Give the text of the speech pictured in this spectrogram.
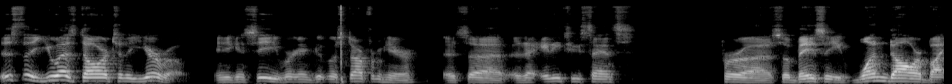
This is the US dollar to the euro. And you can see we're going to we'll start from here. It's uh it's at 82 cents per uh, so basically one dollar by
